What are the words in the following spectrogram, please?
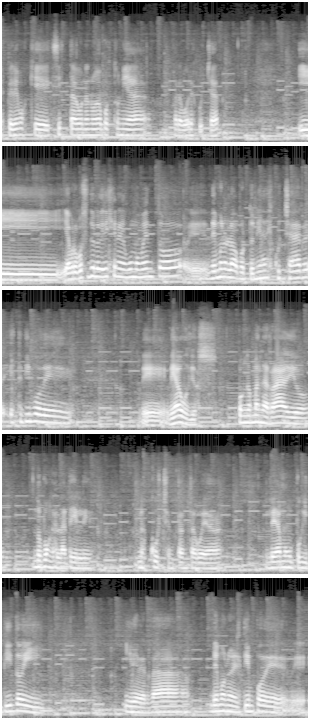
esperemos que exista una nueva oportunidad para poder escuchar. Y, a propósito de lo que dije en algún momento, eh, démonos la oportunidad de escuchar este tipo de, de, audios. Pongan más la radio, no pongan la tele, no escuchen tanta weá leamos un poquitito y, y de verdad démonos el tiempo de,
